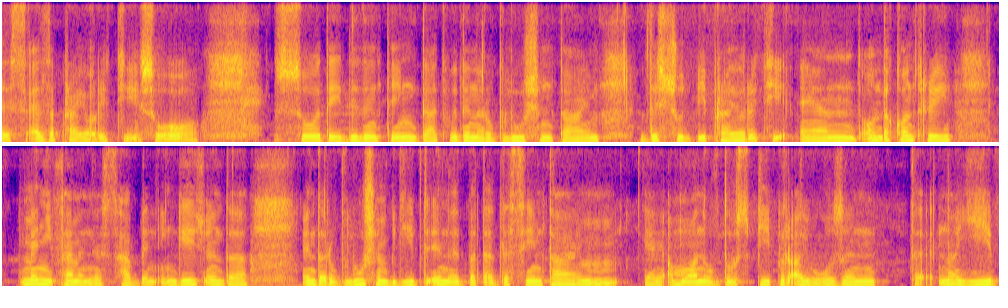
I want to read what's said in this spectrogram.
this as a priority. So so they didn't think that within a revolution time this should be priority. And on the contrary, many feminists have been engaged in the in the revolution, believed in it, but at the same time, yeah, I'm one of those people. I wasn't naive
